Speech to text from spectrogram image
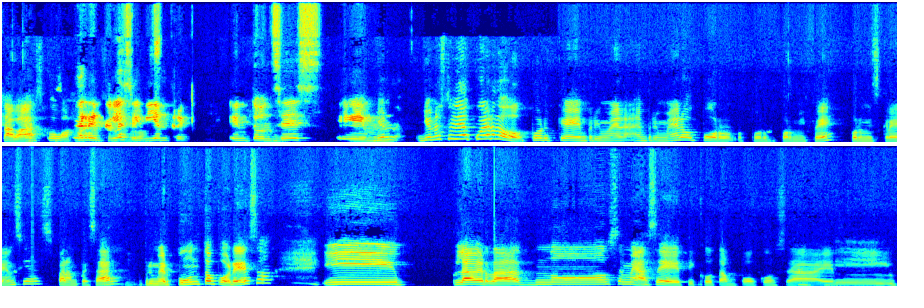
Tabasco, para Oaxaca, rentarles el vientre. Entonces, em, Yo, no- yo no estoy de acuerdo porque en, primer, en primero por, por, por mi fe, por mis creencias, para empezar, primer punto por eso, y la verdad no se me hace ético tampoco, o sea, el,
